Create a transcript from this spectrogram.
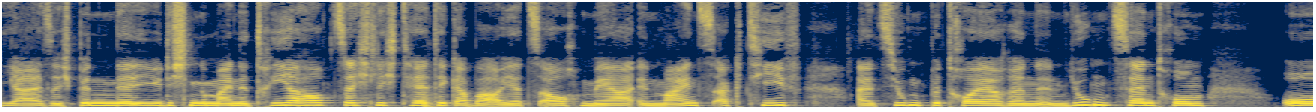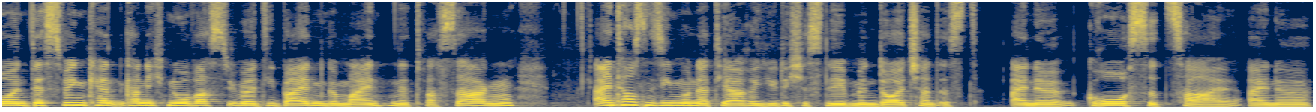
Ja, also ich bin in der jüdischen Gemeinde Trier hauptsächlich tätig, aber jetzt auch mehr in Mainz aktiv als Jugendbetreuerin im Jugendzentrum. Und deswegen kann, ich nur was über die beiden Gemeinden etwas sagen. 1700 Jahre jüdisches Leben in Deutschland ist eine große Zahl, eine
